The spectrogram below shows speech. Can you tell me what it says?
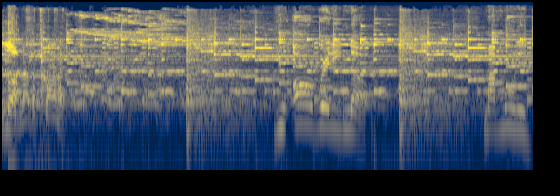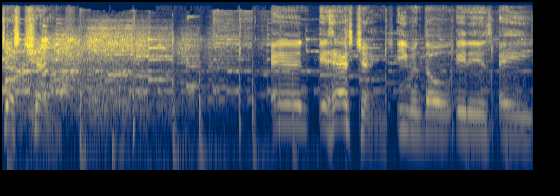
Look, another planet. You already know my mood has just changed. And it has changed, even though it is a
